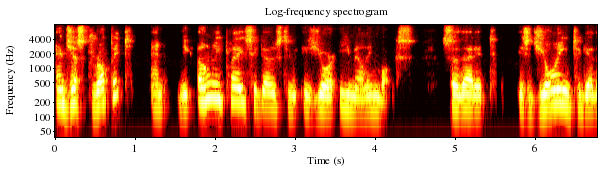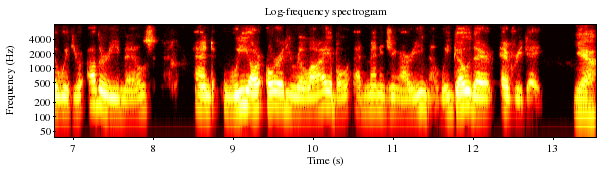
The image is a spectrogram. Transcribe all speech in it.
and just drop it. And the only place it goes to is your email inbox so that it is joined together with your other emails. And we are already reliable at managing our email. We go there every day. Yeah.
